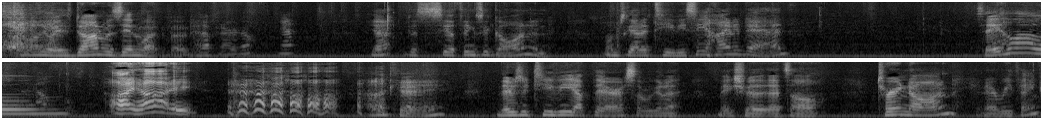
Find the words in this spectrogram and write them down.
anyways, Don was in what, about half an hour ago? Yeah. Yeah, just to see how things are going. And Mom's got a TV. Say hi to Dad. Say hello. Hi, hi. Okay. There's your TV up there, so we're going to make sure that that's all turned on and everything.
